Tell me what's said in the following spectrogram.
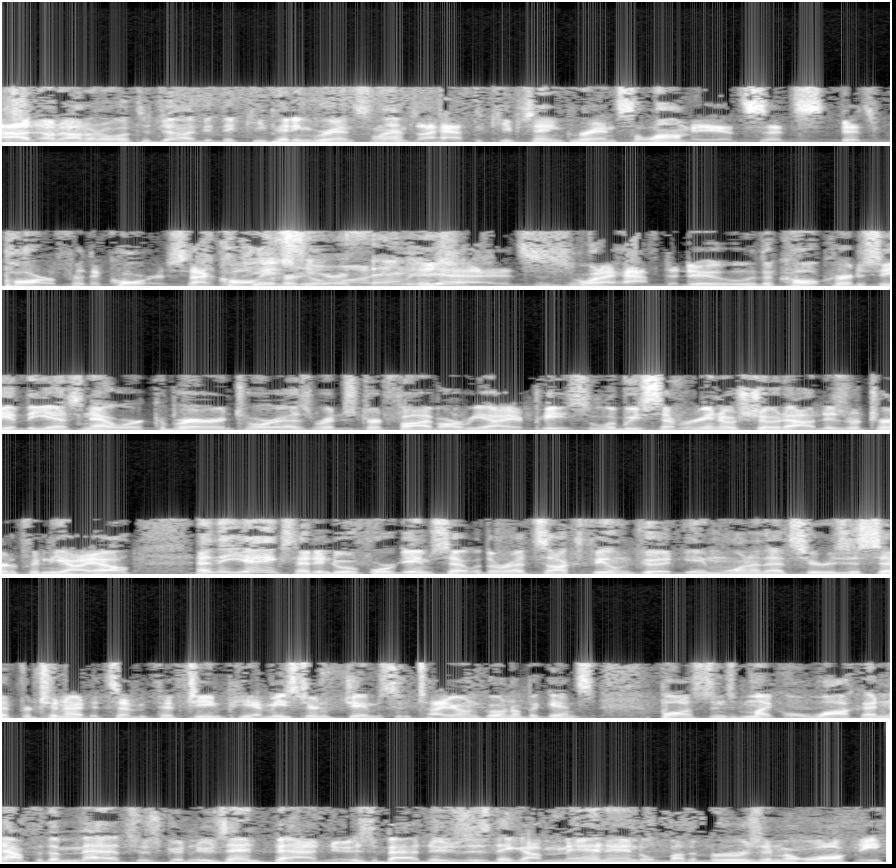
I don't, I don't know what to do. I mean, they keep hitting grand slams. I have to keep saying grand salami. It's it's it's par for the course. That call courtesy. Yeah, it's what I have to do. The call courtesy of the Yes Network. Cabrera and Torres registered five RBI apiece. Luis Severino showed out in his return from the IL, and the Yanks head into a four-game set with the Red Sox, feeling good. Game one of that series is set for tonight at 7:15 p.m. Eastern. Jameson Taillon going up against Boston's Michael Wacha. Now for the Mets, there's good news and bad news. The bad news is they got manhandled by the Brewers in Milwaukee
